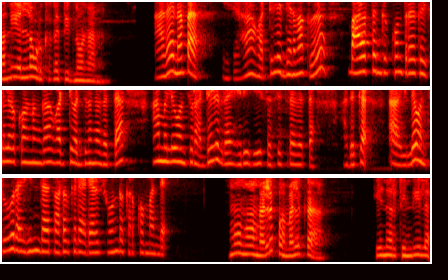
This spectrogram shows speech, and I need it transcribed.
ಮನೆ ಎಲ್ಲ ಹುಡ್ಕಕತ್ತಿದ್ ನಾನು? ಅದೇನಪ್ಪ ಈಗ ಹೊಟ್ಟಿಗೆ ಜನ ಮಕ್ಕಳು ಭಾಳ ತನಕ ಕುಂತ್ರ ಕೈ ಹಿಡ್ಕೊಂಡಂಗ ಹೊಟ್ಟೆ ಒಜ್ಜಂಗಾಗತ್ತೆ ಆಮೇಲೆ ಒಂಚೂರು ಅಡ್ಡಿಡಿದ್ರೆ ಹೆರಿಗೆ ಸಸಿತ್ರ ಆಗುತ್ತೆ ಅದಕ್ಕೆ ಇಲ್ಲೇ ಒಂಚೂರ ಹಿಂದೆ ತೋಟದ ಕಡೆ ಅಡ್ಡಾಡಿಸ್ಕೊಂಡು ಕರ್ಕೊಂಬಂದೆ. ಹ್ಞೂ ಹ್ಞೂ ಮೆಲ್ಲಪ್ಪ ಮೆಲ್ಲಕ ಏನಾರು ತಿಂದಿಲ್ಲ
